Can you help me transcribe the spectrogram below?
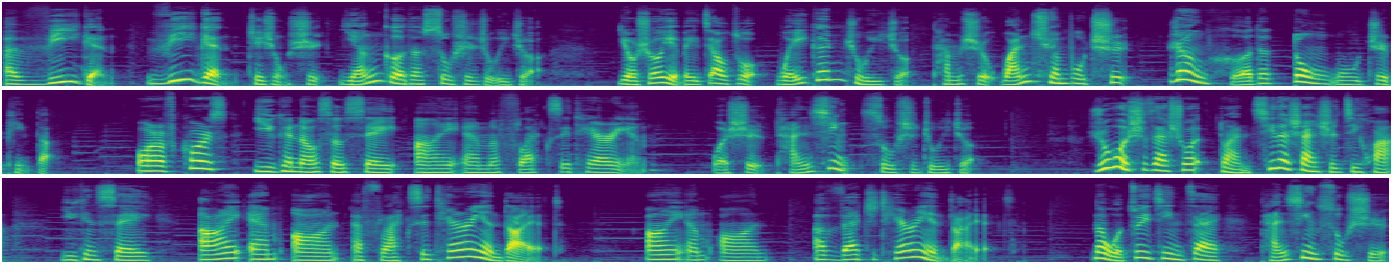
a vegan，vegan 这种是严格的素食主义者。有时候也被叫做维根主义者，他们是完全不吃任何的动物制品的。Or of course, you can also say I am a flexitarian，我是弹性素食主义者。如果是在说短期的膳食计划，you can say I am on a flexitarian diet. I am on a vegetarian diet. 那我最近在弹性素食，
